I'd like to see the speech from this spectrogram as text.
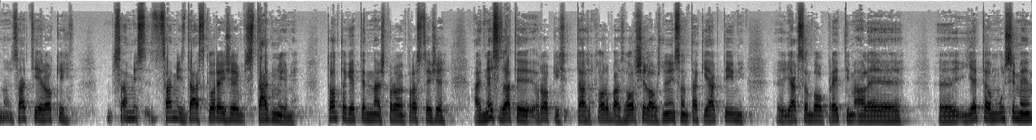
No, za tie roky sa mi, sa mi zdá skorej, že stagnujeme tomto je ten náš problém. Proste, že aj mne sa za tie roky tá choroba zhoršila, už nie som taký aktívny, jak som bol predtým, ale je to, musíme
